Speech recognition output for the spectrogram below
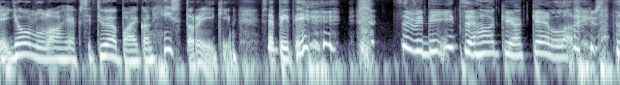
joululahjaksi työpaikan historiikin. Se piti, se piti itse hakea kellarista.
